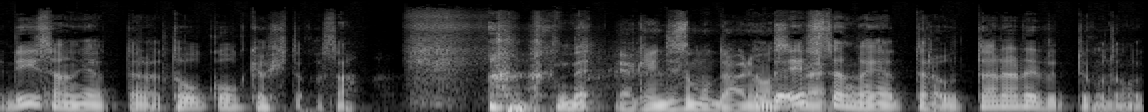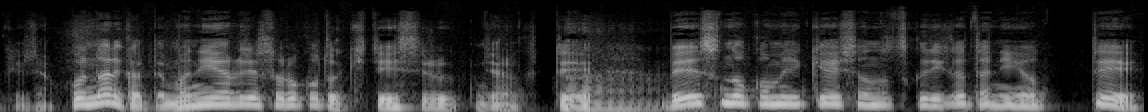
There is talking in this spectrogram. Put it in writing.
D さんやったら登校拒否とかさ。ね。いや現実問題ありますでね F さんがやったら訴えられるってことが起きるじゃん。これ何かってマニュアルでそのことを規定してるんじゃなくてベースのコミュニケーションの作り方によって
